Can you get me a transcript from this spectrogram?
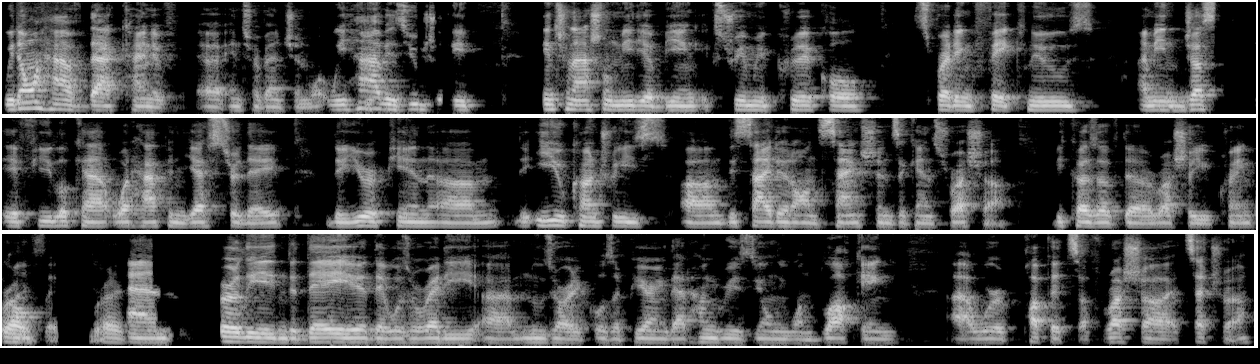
We don't have that kind of uh, intervention. What we have is usually international media being extremely critical, spreading fake news. I mean, mm-hmm. just if you look at what happened yesterday, the European, um, the EU countries um, decided on sanctions against Russia because of the Russia-Ukraine right. conflict. Right. And early in the day, there was already um, news articles appearing that Hungary is the only one blocking. Uh, we're puppets of Russia, etc.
